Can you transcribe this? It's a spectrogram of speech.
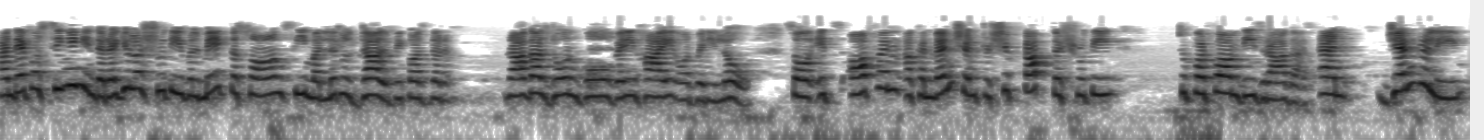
and therefore singing in the regular Shruti will make the song seem a little dull because the ragas don't go very high or very low. So it's often a convention to shift up the Shruti to perform these ragas. And generally,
